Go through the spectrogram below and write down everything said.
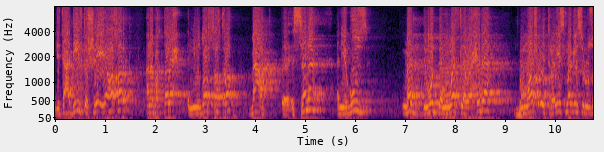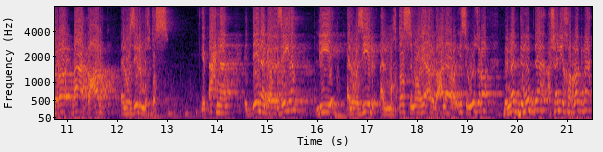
لتعديل تشريعي آخر أنا بقترح أن يضاف فقرة بعد السنة أن يجوز مد مدة مماثلة واحدة بموافقة رئيس مجلس الوزراء بعد عرض الوزير المختص. يبقى إحنا ادينا جوازية للوزير المختص إن هو يعرض على رئيس الوزراء بمد مدة عشان يخرجنا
